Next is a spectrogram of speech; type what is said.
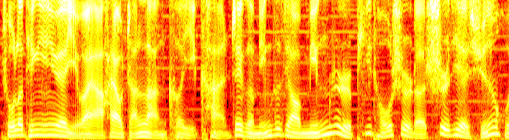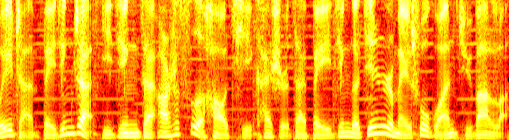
除了听音乐以外啊，还有展览可以看。这个名字叫“明日披头士”的世界巡回展，北京展已经在二十四号起开始在北京的今日美术馆举办了。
